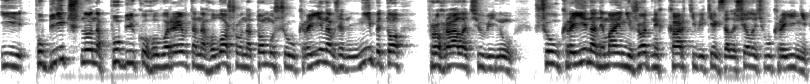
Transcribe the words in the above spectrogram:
і публічно на публіку говорив та наголошував на тому, що Україна вже нібито програла цю війну. Що Україна не має ні жодних картів, яких залишилось в Україні,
